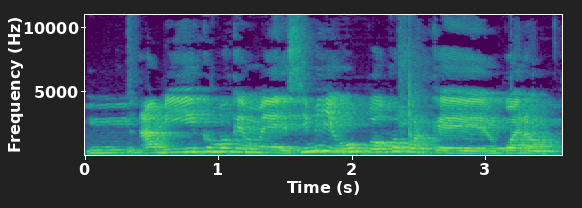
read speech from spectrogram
mm, a mí como que me, sí me llegó un poco porque, bueno,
